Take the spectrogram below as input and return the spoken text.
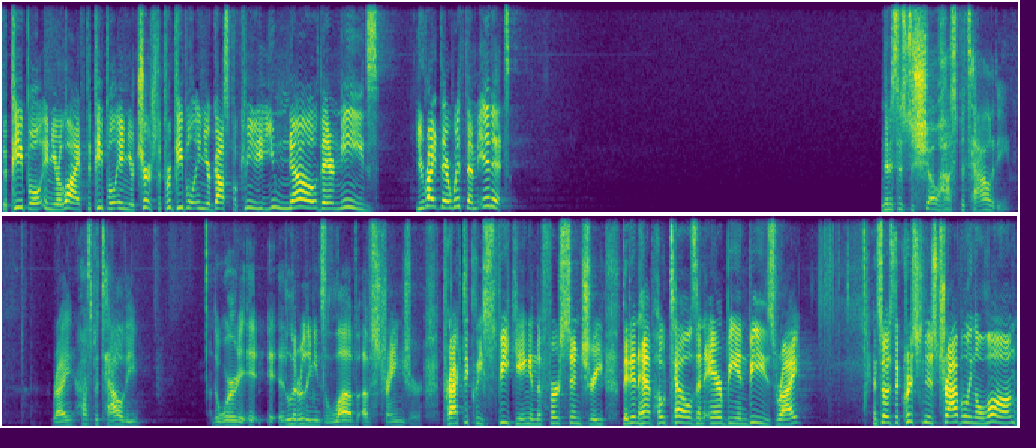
the people in your life, the people in your church, the people in your gospel community. You know their needs. You're right there with them in it. And then it says to show hospitality, right? Hospitality the word, it, it, literally means love of stranger. Practically speaking, in the first century, they didn't have hotels and Airbnbs, right? And so, as the Christian is traveling along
